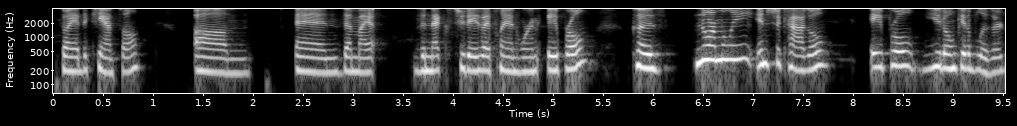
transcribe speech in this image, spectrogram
so i had to cancel um, and then my the next two days i planned were in april because normally in chicago april you don't get a blizzard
